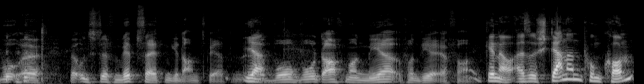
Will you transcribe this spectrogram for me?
wo, äh, bei uns dürfen Webseiten genannt werden. Ja. Äh, wo, wo darf man mehr von dir erfahren? Genau, also sternen.com,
